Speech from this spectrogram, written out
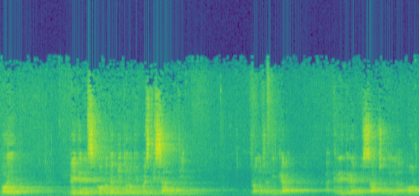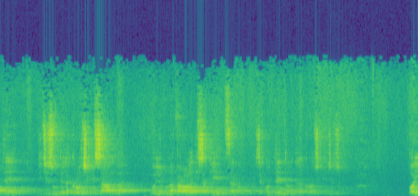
Poi vede nel secondo capitolo che questi santi fanno fatica a credere al messaggio della morte di Gesù, della croce che salva, vogliono una parola di sapienza, non si accontentano della croce di Gesù. Poi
